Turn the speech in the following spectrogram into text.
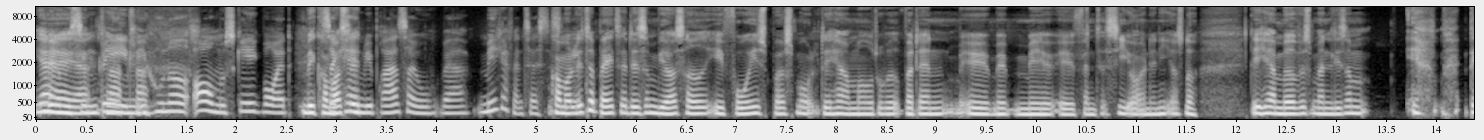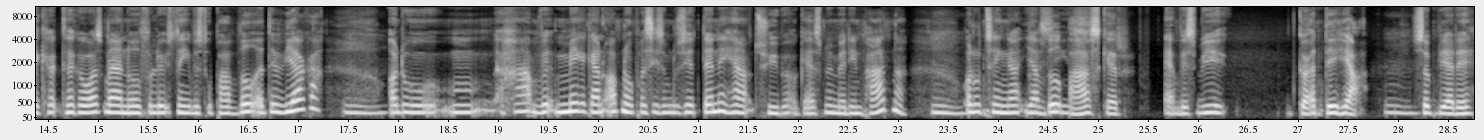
ja, mellem ja, ja, sine klar, ben klar. i 100 år måske, ikke, hvor at, vi så også kan en vibrator jo være mega fantastisk. kommer lidt tilbage til det, som vi også havde i forrige spørgsmål, det her med, du ved, hvordan øh, med, med øh, fantasi og onani og sådan noget. Det her med, hvis man ligesom Ja, det kan, der kan jo også være noget forløsning i, hvis du bare ved, at det virker, mm. og du mm, har mega gerne opnå, præcis som du siger, denne her type orgasme med din partner, mm. og du tænker, jeg præcis. ved bare, skat, at hvis vi gør det her, mm. så bliver det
